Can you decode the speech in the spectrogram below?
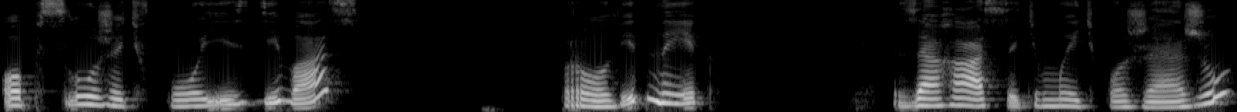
Обслужить в поїзді вас провідник. Загасить вмить пожежу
